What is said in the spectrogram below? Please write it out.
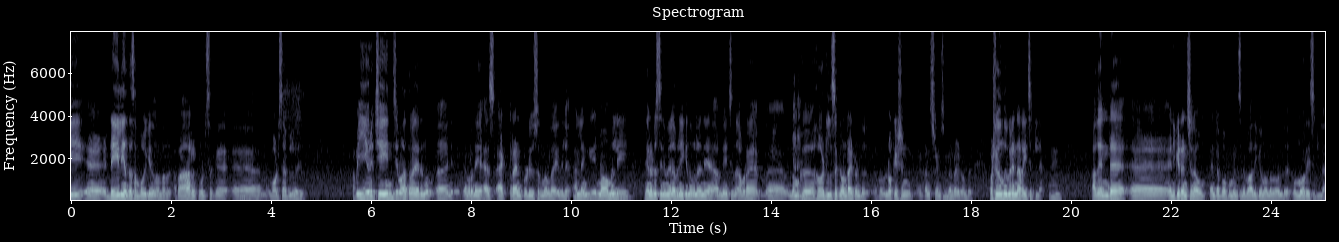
ഈ ഡെയിലി എന്താ സംഭവിക്കുന്നത് എന്നുള്ളത് അപ്പോൾ ആ റിപ്പോർട്ട്സ് ഒക്കെ വാട്സാപ്പിൽ വരും. അപ്പോൾ ഈ ഒരു ചേഞ്ച് മാത്രമായിരുന്നു ഞാൻ പറഞ്ഞ ആസ് ആക്ടർ ആൻഡ് പ്രൊഡ്യൂസർ എന്നുള്ള ഇതിൽ അല്ലെങ്കിൽ നോർമലി ഞാനൊരു സിനിമയിൽ അഭിനയിക്കുന്ന പോലെ തന്നെയാണ് അഭിനയിച്ചത്. അവിടെ നമുക്ക് ഹേർഡിൽസ് ഒക്കെ ഉണ്ടായിട്ടുണ്ട്. ഇപ്പോൾ ലൊക്കേഷൻ കൺസ്ട്രൻസ് ഒക്കെ ഉണ്ടായിട്ടുണ്ട്. പക്ഷേ ഇതൊന്നും ഇവരെന്നെ അറിയിച്ചിട്ടില്ല. അത് എന്റെ എനിക്ക് ടെൻഷനാവും എന്റെ പെർഫോമൻസിനെ ബാധിക്കും എന്നുള്ളത് കൊണ്ട് ഒന്നും അറിയിച്ചിട്ടില്ല.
